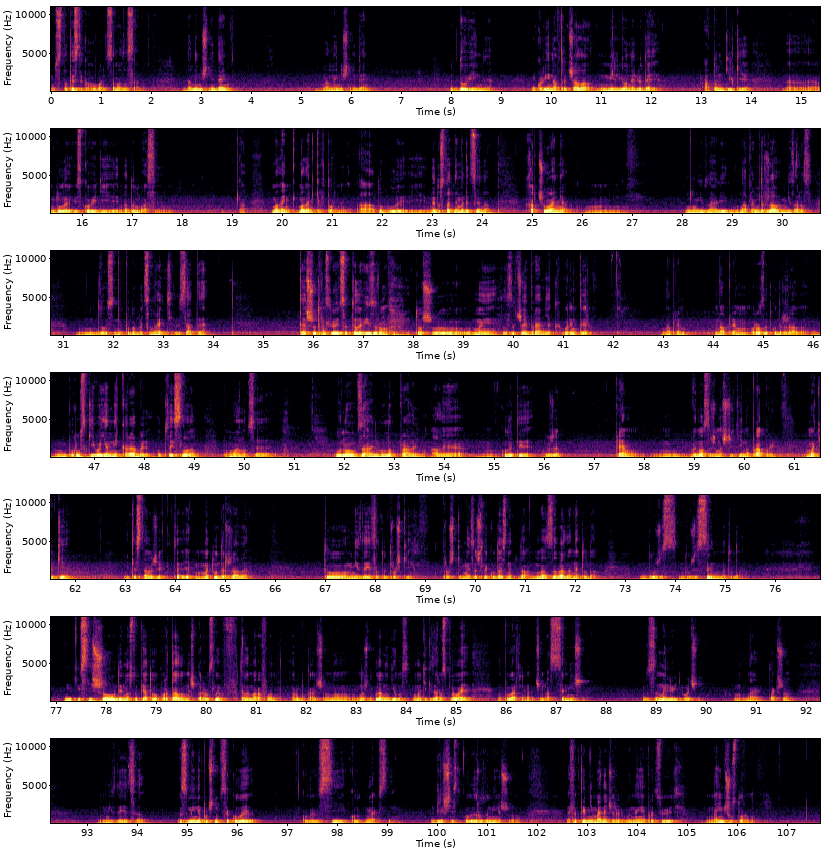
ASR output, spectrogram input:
Статистика говорить сама за себе. На нинішній день, на нинішній день до війни Україна втрачала мільйони людей. А то не тільки е, були військові дії на Донбасі, та, маленьке, маленьке вторгнення, а то були і недостатня медицина, харчування. Ну і взагалі напрям держави мені зараз зовсім не подобається. Навіть взяти те, що транслюється телевізором, то, що ми зазвичай беремо як орієнтир, напрям, напрям розвитку держави. Ну, Руський воєнний корабль, оцей слоган, по-моєму, це воно в загальному воно правильно, але коли ти вже прямо виносиш на щиті на прапорі матюки, і ти ставиш як, як мету держави, то мені здається, тут трошки, трошки ми зайшли кудись не туди. Нас завели не туди. Дуже, дуже сильно не туди. І ті всі шоу 95-го кварталу вони ж переросли в телемарафон, грубо кажучи, воно, воно ж нікуди не ділося, воно тільки зараз впливає на поверхню чим раз сильніше. Замилюють очі. Не знаю. Так що, мені здається, зміни почнуться, коли, коли всі, коли, ну як всі, більшість, коли зрозуміє, що ефективні менеджери вони працюють на іншу сторону.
